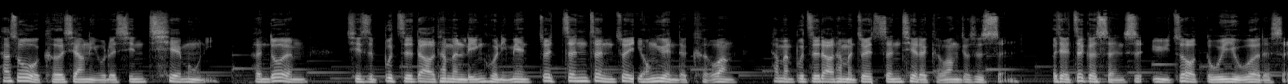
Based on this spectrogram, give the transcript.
他说：“我可想你，我的心切慕你。”很多人其实不知道，他们灵魂里面最真正、最永远的渴望，他们不知道，他们最深切的渴望就是神，而且这个神是宇宙独一无二的神，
